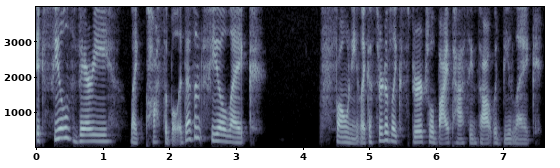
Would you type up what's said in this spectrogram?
it feels very like possible. It doesn't feel like phony, like a sort of like spiritual bypassing thought would be like,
